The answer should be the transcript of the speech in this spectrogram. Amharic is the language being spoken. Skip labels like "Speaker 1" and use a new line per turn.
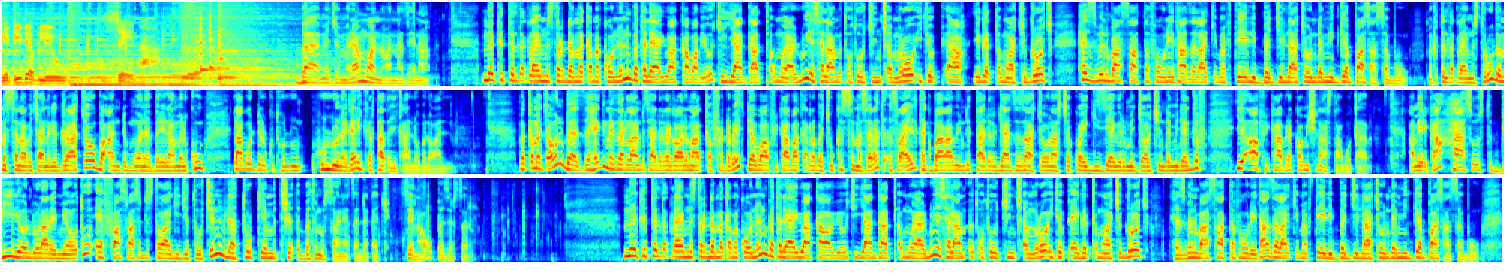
የዲደብልዩ ዜና
በመጀመሪያም ዋና ዋና ዜና ምክትል ጠቅላይ ሚኒስትር ደመቀ መኮንን በተለያዩ አካባቢዎች እያጋጠሙ ያሉ የሰላም እጦቶችን ጨምሮ ኢትዮጵያ የገጠሟት ችግሮች ሕዝብን ባሳተፈ ሁኔታ ዘላቂ መፍትሄ ሊበጅላቸው እንደሚገባ አሳሰቡ። ምክትል ጠቅላይ ሚኒስትሩ በመሰናበቻ ንግግራቸው በአንድም ሆነ በሌላ መልኩ ላጎደልኩት ሁሉ ነገር ይቅርታ ጠይቃለሁ ብለዋል። መቀመጫውን በዘሄግ ኔዘርላንድስ ያደረገው ዓለም አቀፍ ፍርድ ቤት ደቡብ አፍሪካ ባቀረበችው ክስ መሰረት እስራኤል ተግባራዊ እንድታደርግ ያዘዛቸውን አስቸኳይ ጊዜያዊ እርምጃዎች እንደሚደግፍ የአፍሪካ ህብረት ኮሚሽን አስታወቀ። አሜሪካ 23 ቢሊዮን ዶላር የሚያወጡ ኤፍ 16 ተዋጊ ጀቶችን ለቱርክ የምትሸጥበትን ውሳኔ አጸደቀች። ዜናው በዝርዝር ምክትል ጠቅላይ ሚኒስትር ደመቀ መኮንን በተለያዩ አካባቢዎች እያጋጠሙ ያሉ የሰላም እጦቶችን ጨምሮ ኢትዮጵያ የገጠሟት ችግሮች ህዝብን ባሳተፈ ሁኔታ ዘላቂ መፍትሄ ሊበጅላቸው እንደሚገባ አሳሰቡ።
